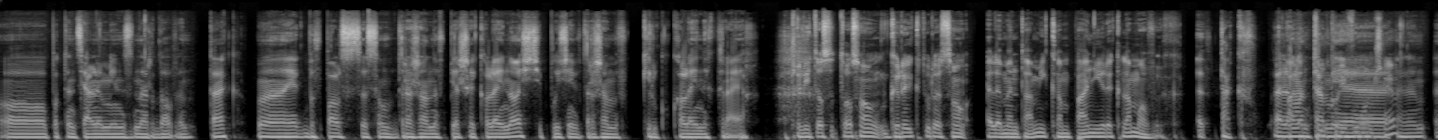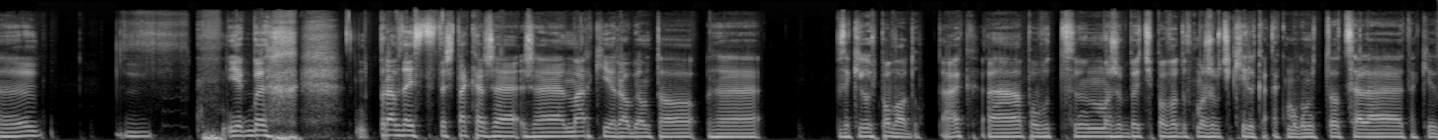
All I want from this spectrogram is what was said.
o potencjale międzynarodowym. Tak? E, Jakby w Polsce są wdrażane w pierwszej kolejności, później wdrażamy w kilku kolejnych krajach. Czyli to, to są gry, które są elementami kampanii reklamowych. E, Tak, elementami. tylko i wyłącznie? ele- e, w- jakby prawda jest też taka, że, że marki robią to e, z jakiegoś powodu, tak? A powód y, może być, powodów może być kilka, tak? Mogą być to cele takie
